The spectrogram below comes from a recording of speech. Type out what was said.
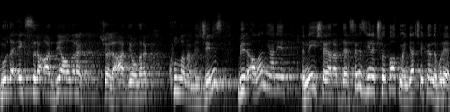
Burada ekstra ardiye olarak, şöyle ardiye olarak kullanabileceğiniz bir alan. Yani ne işe yarar derseniz yine çöpe atmayın. Gerçekten de buraya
